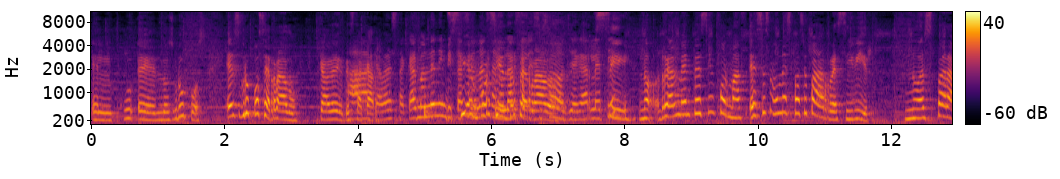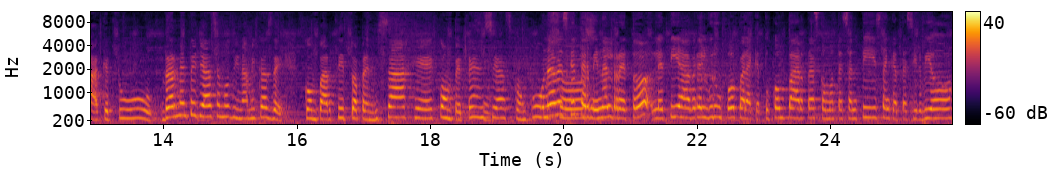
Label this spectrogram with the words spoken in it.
el- eh, los grupos. Es grupo cerrado, cabe Ah, destacar. acaba de destacar. Manden invitación al 100% celular que les cerrado. hizo Leti. Sí, no, realmente es información, ese es un espacio para recibir, no es para que tú, realmente ya hacemos dinámicas de compartir tu aprendizaje, competencias, concursos. Una vez que termina el reto, Leti abre el grupo para que tú compartas cómo te sentiste, en qué te sirvió,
